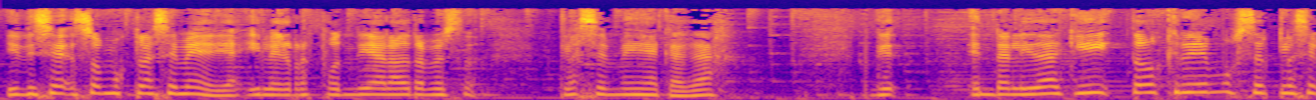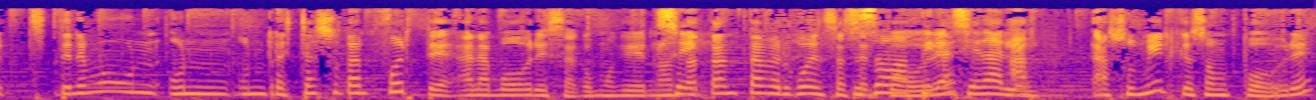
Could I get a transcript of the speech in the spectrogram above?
y decía, somos clase media. Y le respondía a la otra persona, clase media cagá. Porque en realidad aquí todos creemos ser clase, tenemos un, un, un rechazo tan fuerte a la pobreza, como que nos Sí. da tanta vergüenza ser Somos pobres, asumir que somos pobres,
